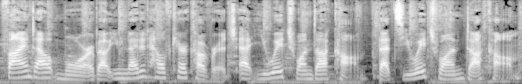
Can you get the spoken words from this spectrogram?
Find out more about United Healthcare coverage at uh1.com. That's uh1.com.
